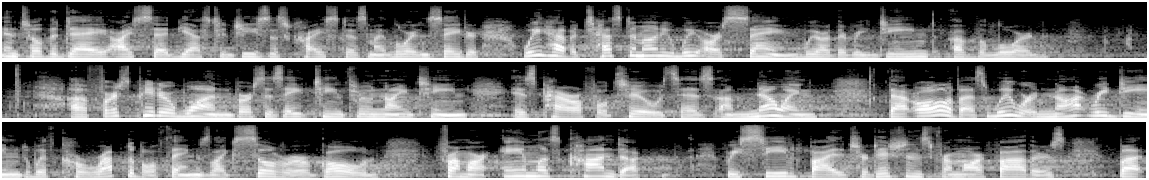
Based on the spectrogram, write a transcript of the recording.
until the day I said yes to Jesus Christ as my Lord and Savior. We have a testimony. We are saying we are the redeemed of the Lord. Uh, 1 Peter 1, verses 18 through 19 is powerful too. It says, um, Knowing that all of us, we were not redeemed with corruptible things like silver or gold from our aimless conduct received by the traditions from our fathers, but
